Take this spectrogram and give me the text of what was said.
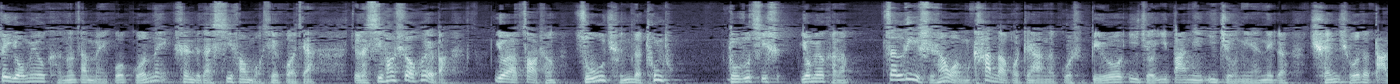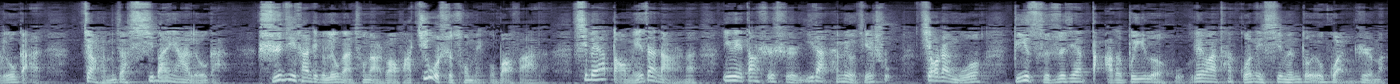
这有没有可能在美国国内，甚至在西方某些国家，就在西方社会吧，又要造成族群的冲突、种族歧视？有没有可能？在历史上我们看到过这样的故事，比如一九一八年、一九年那个全球的大流感，叫什么叫西班牙流感？实际上，这个流感从哪儿爆发？就是从美国爆发的。西班牙倒霉在哪儿呢？因为当时是一战还没有结束。交战国彼此之间打得不亦乐乎，另外他国内新闻都有管制嘛。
